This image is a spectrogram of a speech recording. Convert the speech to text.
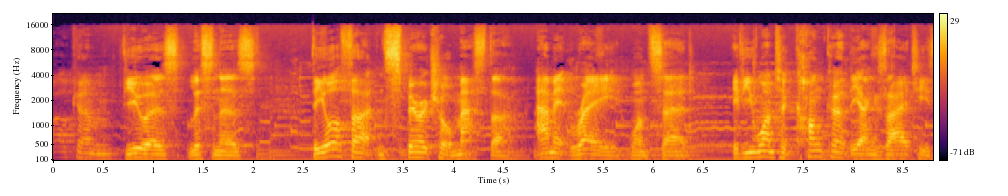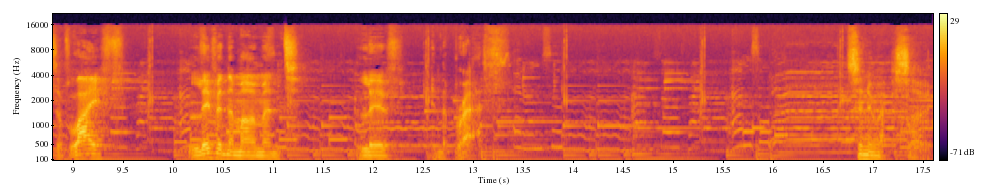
Welcome, viewers, listeners. The author and spiritual master Amit Ray once said, If you want to conquer the anxieties of life, live in the moment, live in the breath. It's a new episode.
